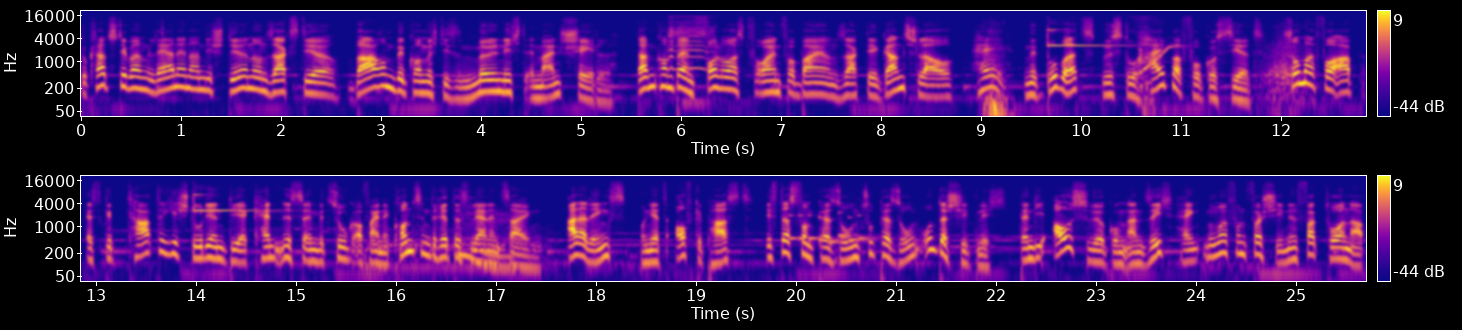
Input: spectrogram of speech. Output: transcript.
Du klatscht dir beim Lernen an die Stirn und sagst dir, warum bekomme ich diesen Müll nicht in meinen Schädel? Dann kommt dein Vollhorst-Freund vorbei und sagt dir ganz schlau, hey, mit Buberts wirst du hyperfokussiert. Schon mal vorab, es gibt tatsächlich Studien, die Erkenntnisse in Bezug auf ein konzentriertes Lernen zeigen. Allerdings, und jetzt aufgepasst, ist das von Person zu Person unterschiedlich, denn die Auswirkung an sich hängt nur von verschiedenen Faktoren ab.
